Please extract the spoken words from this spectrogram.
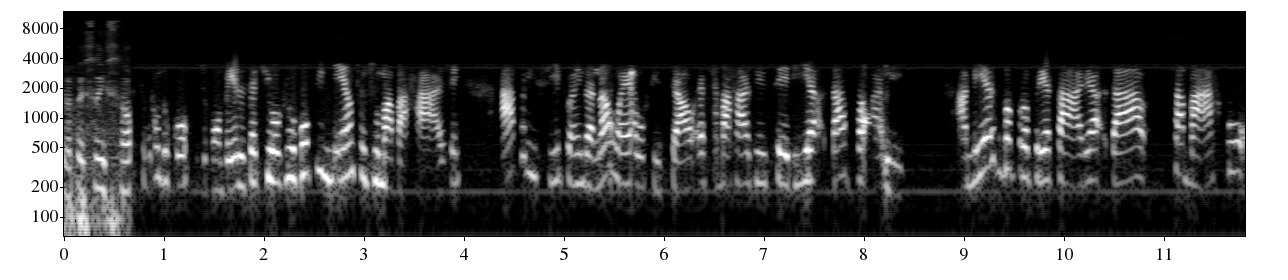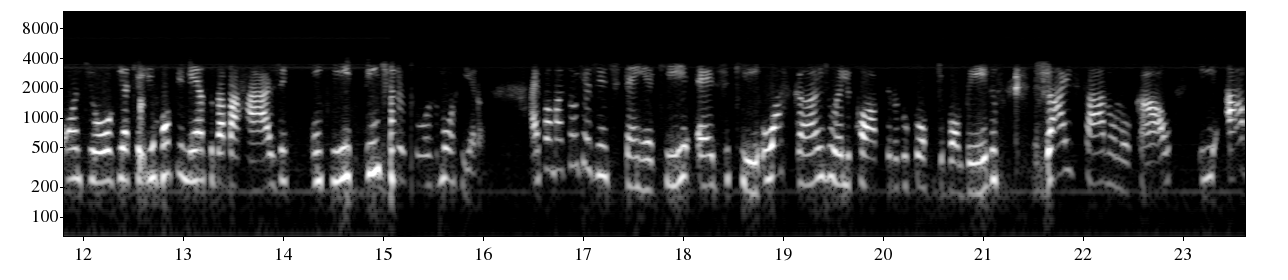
eu tô sem saldo. segundo o Corpo de Bombeiros, é que houve o rompimento de uma barragem. A princípio, ainda não é oficial, essa barragem seria da Vale, a mesma proprietária da Samarco, onde houve aquele rompimento da barragem em que 20 pessoas morreram. A informação que a gente tem aqui é de que o Arcanjo, o helicóptero do Corpo de Bombeiros, já está no local e a,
